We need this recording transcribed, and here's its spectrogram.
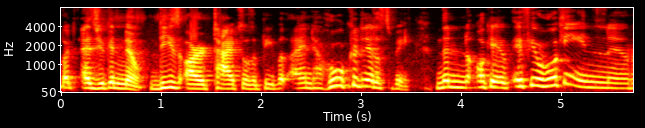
But as you can know, these are types of the people. And who could else be? Then, okay, if you're working in uh,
